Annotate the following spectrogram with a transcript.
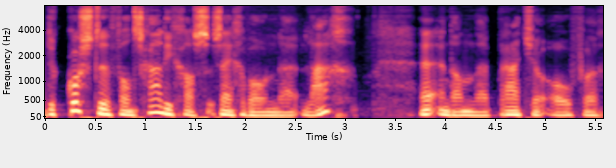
de kosten van schaliegas zijn gewoon laag. En dan uh, praat je over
